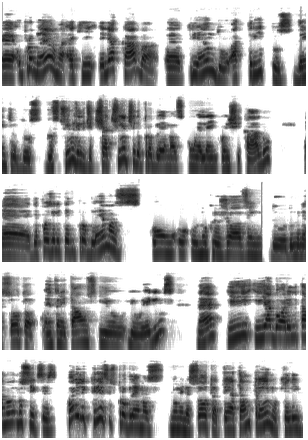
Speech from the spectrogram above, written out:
É, o problema é que ele acaba é, criando atritos dentro dos, dos times. Ele já tinha tido problemas com o elenco em Chicago, é, depois ele teve problemas com o, o núcleo jovem do, do, Minnesota, Anthony Towns e o, e o Wiggins, né? E, e agora ele tá no, no, Sixers. Quando ele cria esses problemas no Minnesota, tem até um treino que ele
